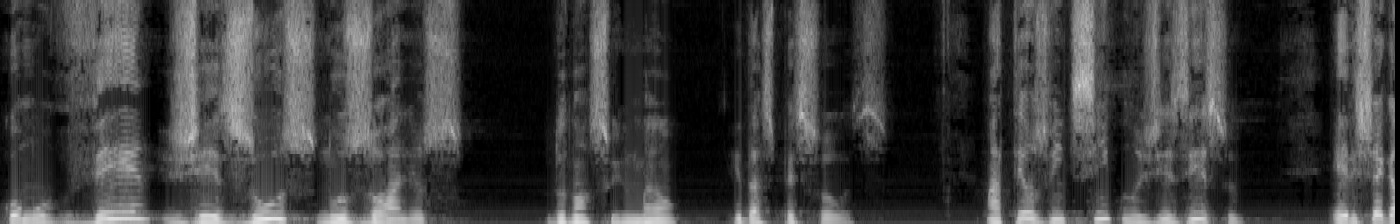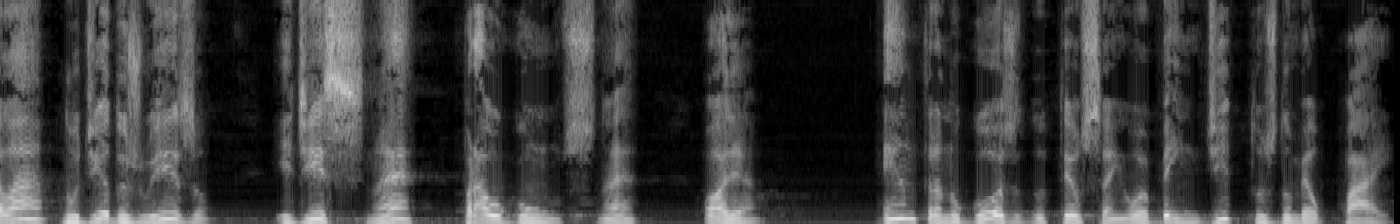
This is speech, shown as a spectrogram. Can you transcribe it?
como ver Jesus nos olhos do nosso irmão e das pessoas. Mateus 25 nos diz isso. Ele chega lá no dia do juízo e diz, não é, para alguns, não é? Olha, entra no gozo do teu Senhor, benditos do meu Pai.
